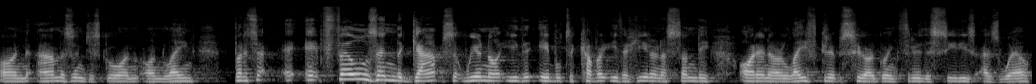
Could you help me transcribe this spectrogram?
on Amazon, just go on online. But a, it fills in the gaps that we're not able to cover either here on a Sunday or in our life groups who are going through the series as well.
